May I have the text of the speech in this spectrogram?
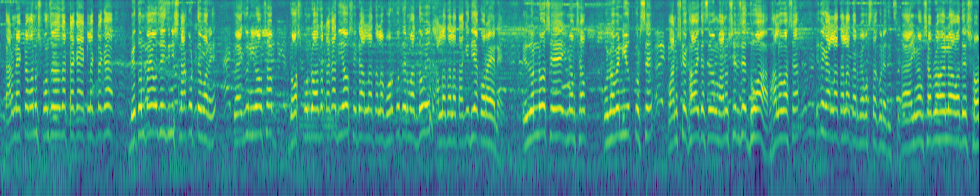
কারণ একটা মানুষ পঞ্চাশ হাজার টাকা, এক লাখ টাকা বেতন পায়ও যে জিনিস না করতে পারে। তো একজন ইমাম সাহেব দশ, পনেরো হাজার টাকা দিয়েও সেটা আল্লাহ তালা বরকতের মাধ্যমে আল্লাহ তালা তাকে দিয়ে করায় নেয়। এজন্য সে ইমাম সাহেব ওইভাবে নিয়োগ করছে, মানুষকে খাওয়াইতেছে এবং মানুষের যে দোয়া, ভালোবাসা, এদিকে আল্লাহ তালা তার ব্যবস্থা করে দিচ্ছে। ইমাম সাহেবরা হলো আমাদের সর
